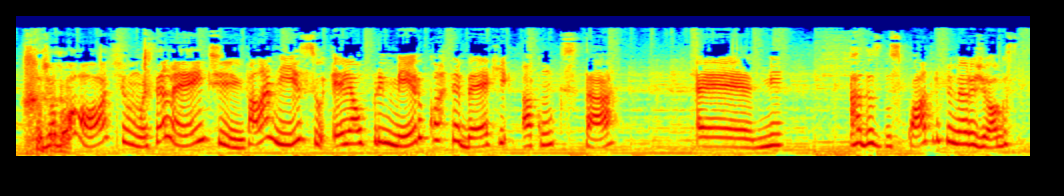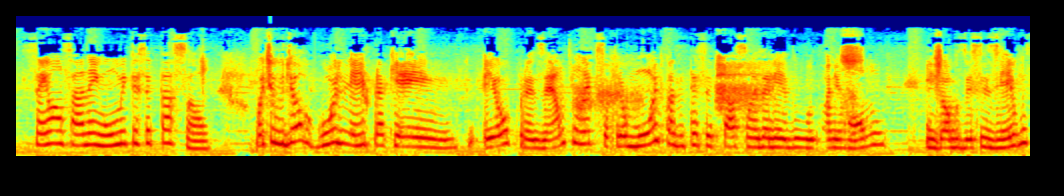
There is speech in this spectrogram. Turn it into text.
Jogou ótimo, excelente. Falar nisso, ele é o primeiro quarterback a conquistar é, milhares dos quatro primeiros jogos sem lançar nenhuma interceptação. Motivo de orgulho aí pra quem eu, por exemplo, né, que sofreu muito com as interceptações ali do Tony Romo em jogos decisivos.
